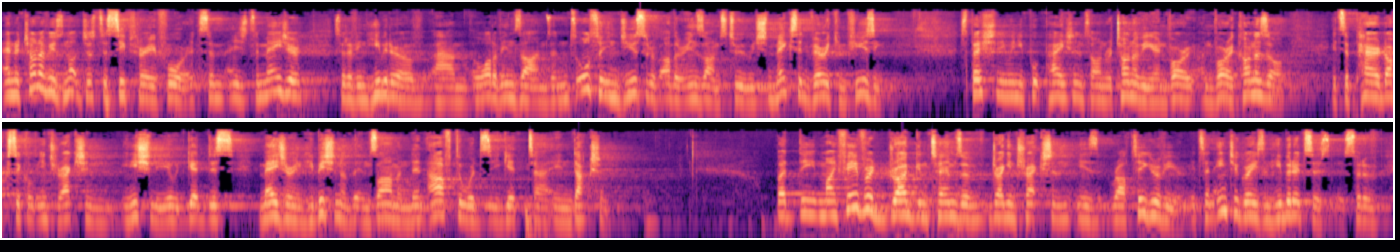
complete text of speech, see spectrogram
And ritonavir is not just a CYP3A4, it's a, it's a major sort of inhibitor of um, a lot of enzymes, and it's also inducer of other enzymes too, which makes it very confusing, especially when you put patients on ritonavir and, vor- and voriconazole. It's a paradoxical interaction. Initially, you would get this major inhibition of the enzyme, and then afterwards, you get uh, induction. But the, my favorite drug in terms of drug interaction is raltegravir. It's an integrase inhibitor. It's a, sort of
